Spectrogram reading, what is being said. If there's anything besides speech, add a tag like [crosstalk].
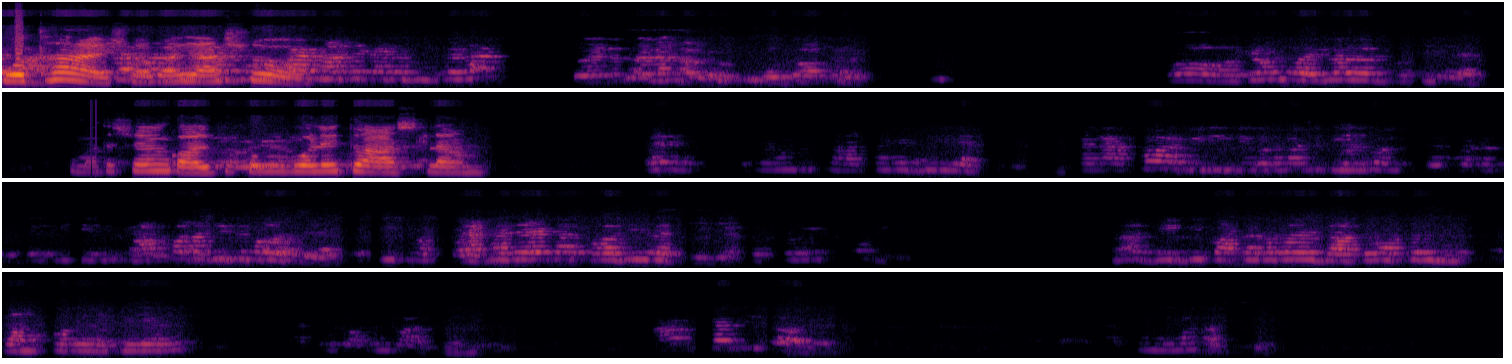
কোথায়? সবাই আসো। তোমাদের সঙ্গে গল্প করব বলেই তো আসলাম।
